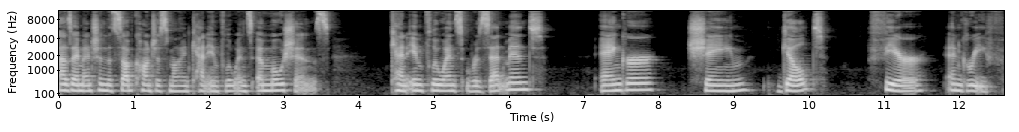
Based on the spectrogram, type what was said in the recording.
As I mentioned, the subconscious mind can influence emotions, can influence resentment, anger, shame, guilt, fear, and grief.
